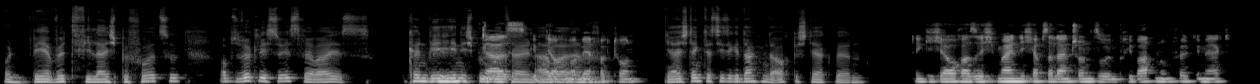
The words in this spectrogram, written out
und wer wird vielleicht bevorzugt. Ob es wirklich so ist, wer weiß. Können wir eh mhm. nicht beurteilen. Ja, es gibt aber, ja auch immer mehr ähm, Faktoren. Ja, ich denke, dass diese Gedanken da auch gestärkt werden. Denke ich auch. Also ich meine, ich habe es allein schon so im privaten Umfeld gemerkt,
